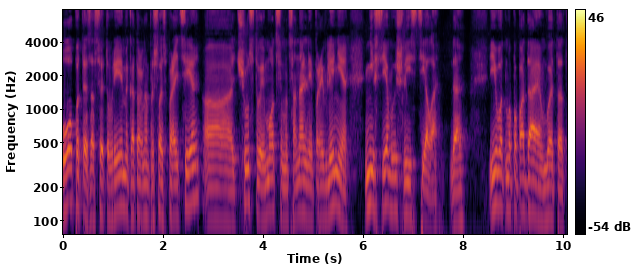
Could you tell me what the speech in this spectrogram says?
опыты, за все это время, которое нам пришлось пройти, э, чувства, эмоции, эмоциональные проявления, не все вышли из тела. Да? И вот мы попадаем в этот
